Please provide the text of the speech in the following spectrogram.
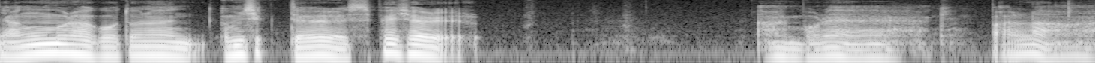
약물하고 또는 음식들 스페셜 아 뭐래. 빨라.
